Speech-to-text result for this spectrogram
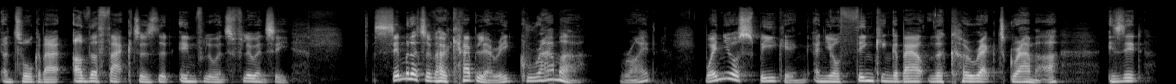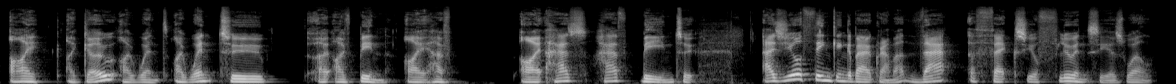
and talk about other factors that influence fluency. Similar to vocabulary, grammar, right? When you're speaking and you're thinking about the correct grammar, is it I I go, I went, I went to I, I've been, I have I has have been to. As you're thinking about grammar, that affects your fluency as well,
